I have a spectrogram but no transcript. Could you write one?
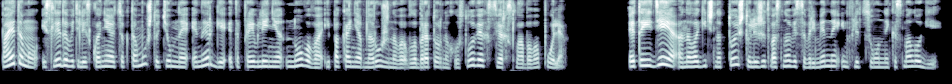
Поэтому исследователи склоняются к тому, что темная энергия – это проявление нового и пока не обнаруженного в лабораторных условиях сверхслабого поля. Эта идея аналогична той, что лежит в основе современной инфляционной космологии.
